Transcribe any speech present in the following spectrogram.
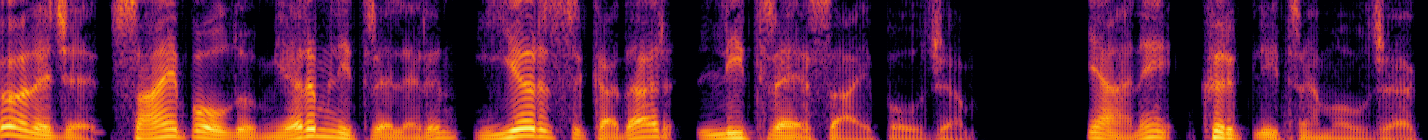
Böylece sahip olduğum yarım litrelerin yarısı kadar litreye sahip olacağım. Yani 40 litrem olacak.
